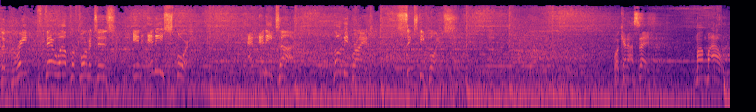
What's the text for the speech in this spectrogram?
The great farewell performances in any sport at any time. Kobe Bryant, 60 points. What can I say? Mamba out.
